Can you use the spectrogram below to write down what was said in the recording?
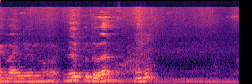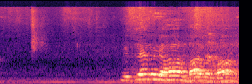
ఏమైందేమో వేసుకుంటావా ఉహు. విద్యామయ్యా బాగా బా.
